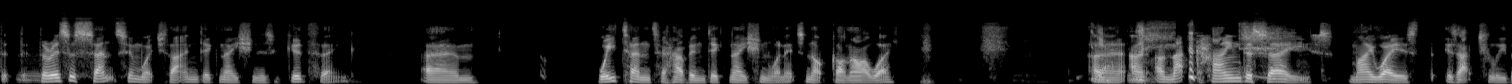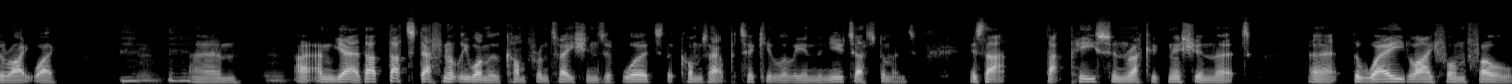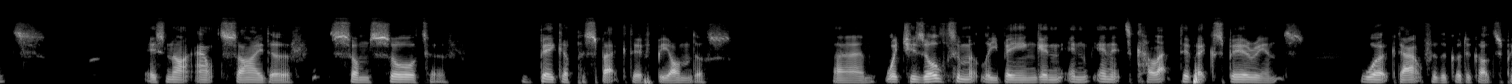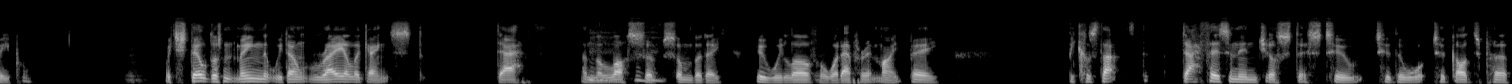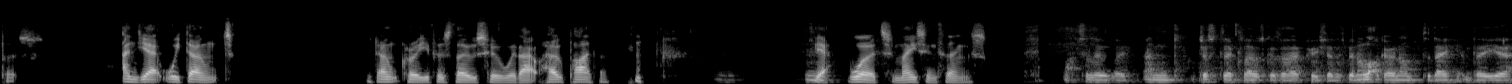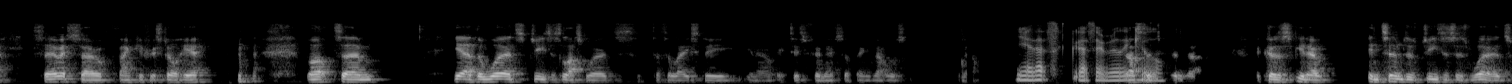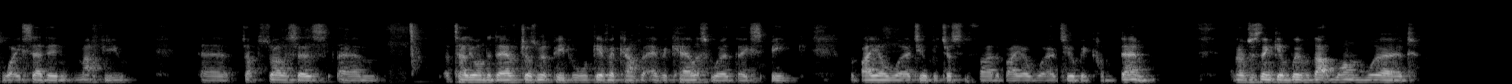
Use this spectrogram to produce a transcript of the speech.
That that Mm. there is a sense in which that indignation is a good thing. Um, we tend to have indignation when it's not gone our way. Yeah. Uh, and, and that kind of says my way is is actually the right way. Mm. Mhm. Um, Mm. a- and yeah, that that's definitely one of the confrontations of words that comes out, particularly in the New Testament, is that that peace and recognition that uh, the way life unfolds is not outside of some sort of bigger perspective beyond us, um, which is ultimately being in, in in its collective experience worked out for the good of God's people. Which still doesn't mean that we don't rail against death and the Mhm, loss of somebody who we love or whatever it might be. Because that death is an injustice to to the to God's purpose. And yet we don't we don't grieve as those who are without hope either. yeah words amazing things Absolutely. And just to close, because I appreciate there's been a lot going on today in the uh, service, so thank you if you're still here. but um, yeah, the words, Jesus' last words tetelestai, you know, it is finished. I think that was Yeah, that's that's a really that's cool. thing because you know, in terms of Jesus's words, what he said in Matthew uh, chapter 12 says, um, I tell you on the day of judgment, people will give account for every careless word they speak. For by your words you'll be justified, and by your words you'll be condemned. And I was just thinking, with that one word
